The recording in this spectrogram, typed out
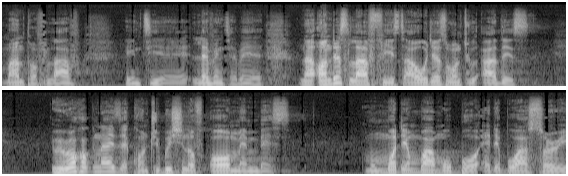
month of love nti ɛ 11th ɛbɛyɛ now on this love feast i would just want to add this. We recognize the contribution of all members mo mmɔdenbɔ a mobɔ ɛde bɔ asɔre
